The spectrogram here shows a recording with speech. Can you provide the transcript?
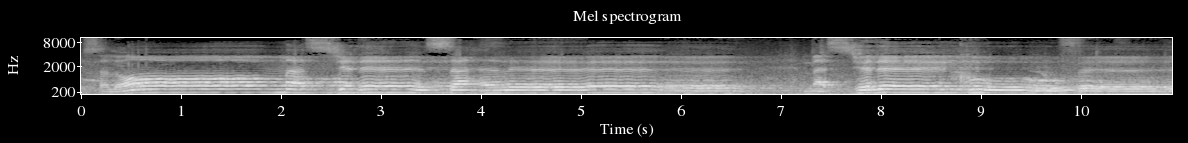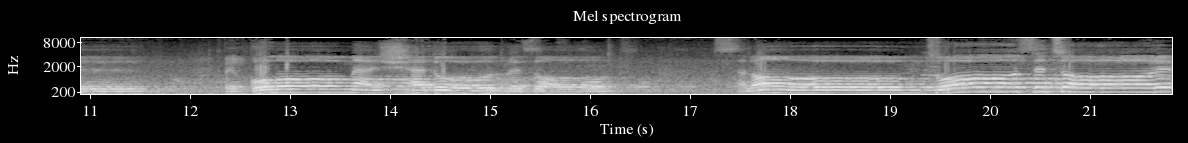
سلام مسجد سهله مسجد کوفه. به قم و مشهد و رضات سلام تو ستاره.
